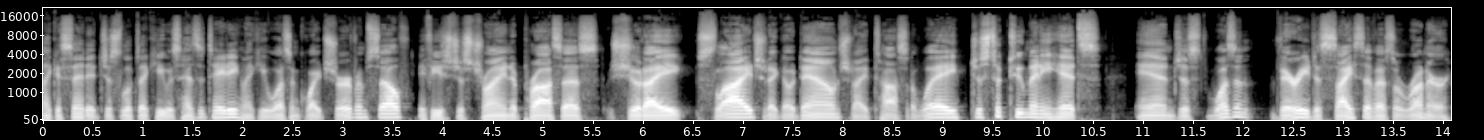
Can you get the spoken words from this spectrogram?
like I said, it just looked like he was hesitating, like he wasn't quite sure of himself. If he's just trying to process, should I slide? Should I go down? Should I toss it away? Just took too many hits and just wasn't very decisive as a runner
